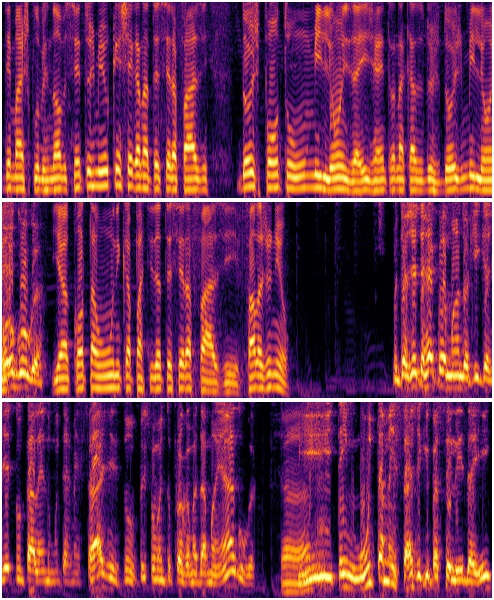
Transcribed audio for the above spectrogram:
Demais clubes, 900 mil. Quem chegar na terceira fase, 2,1 milhões aí, já entra na casa dos 2 milhões. Ô, Guga, E a cota única a partir da terceira fase. Fala, Juninho. muita gente reclamando aqui que a gente não tá lendo muitas mensagens, principalmente do programa da manhã, Guga. Ah. E tem muita mensagem aqui para ser lida aí.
